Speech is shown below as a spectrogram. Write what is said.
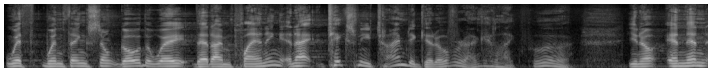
with when things don't go the way that I'm planning. And I, it takes me time to get over it. I get like, Ugh. You know, and then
